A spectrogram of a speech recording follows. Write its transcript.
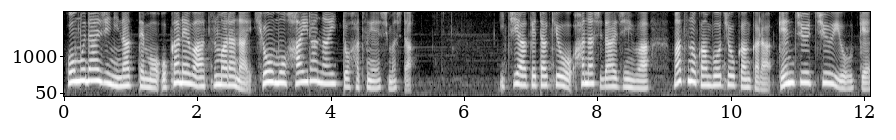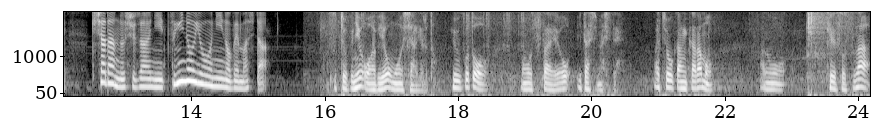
法務大臣になってもお金は集まらない、票も入らないと発言しました。一夜明けた今日、葉梨大臣は松野官房長官から厳重注意を受け、記者団の取材に次のように述べました。率直にお詫びを申し上げると。いうことをお伝えをいたしまして、まあ、長官からもあの軽率な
